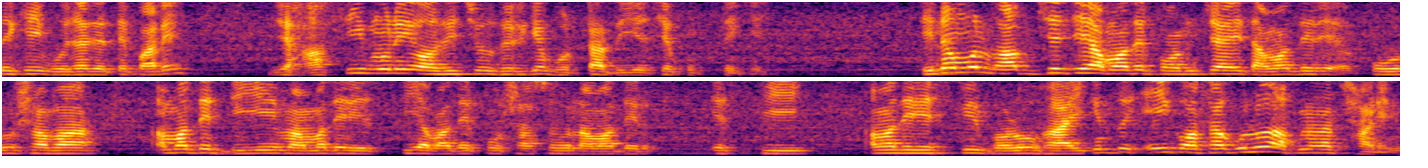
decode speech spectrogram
দেখেই বোঝা যেতে পারে যে হাসি মনে অধীর চৌধুরীকে ভোটটা দিয়েছে প্রত্যেকে তৃণমূল ভাবছে যে আমাদের পঞ্চায়েত, আমাদের পৌরসভা, আমাদের ডিএম, আমাদের এসপি, আমাদের প্রশাসন, আমাদের এসপি, আমাদের এসপির বড় ভাই কিন্তু এই কথাগুলো আপনারা ছাড়েন।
